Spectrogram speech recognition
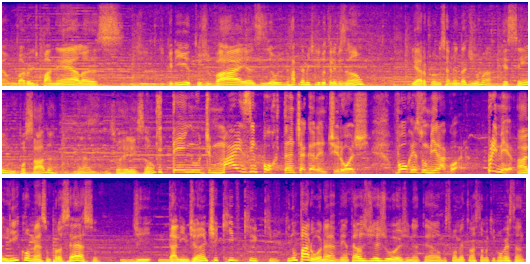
é, um barulho de panelas, de, de gritos, de vaias, e eu rapidamente ligo a televisão e era o pronunciamento da Dilma, recém-possada, né, na sua reeleição. O que tenho de mais importante a garantir hoje, vou resumir agora. Primeiro. Ali começa um processo de, dali em diante que, que, que, que, não parou, né? Vem até os dias de hoje, né? Até esse momento que nós estamos aqui conversando.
